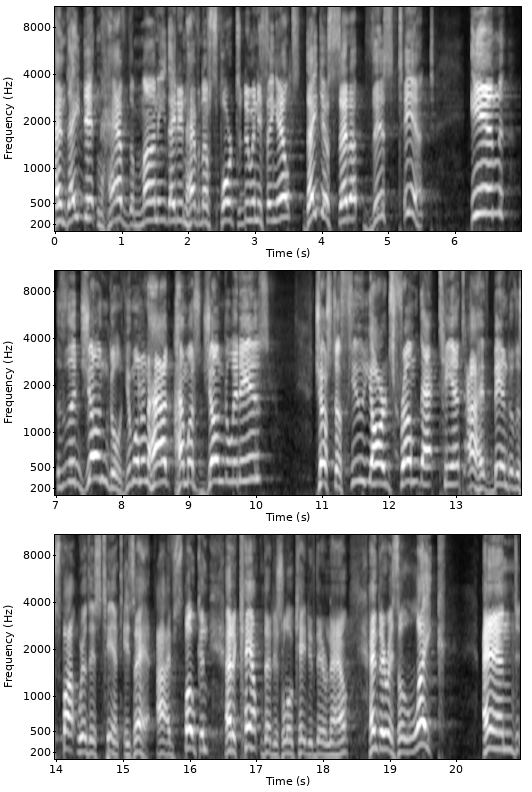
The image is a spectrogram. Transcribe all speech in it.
and they didn't have the money, they didn't have enough support to do anything else. They just set up this tent in the jungle. You want to know how, how much jungle it is? Just a few yards from that tent, I have been to the spot where this tent is at. I've spoken at a camp that is located there now, and there is a lake, and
